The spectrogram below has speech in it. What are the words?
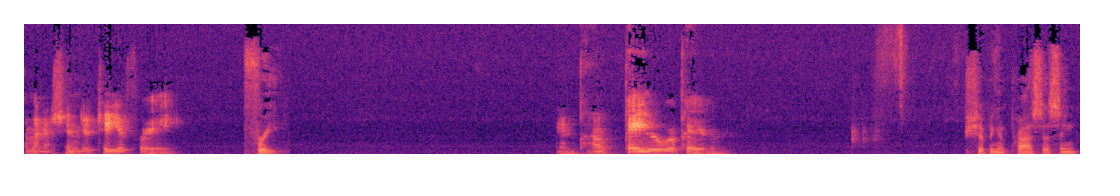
I'm going to send it to you free. Free. And pay your repair. Shipping and processing.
